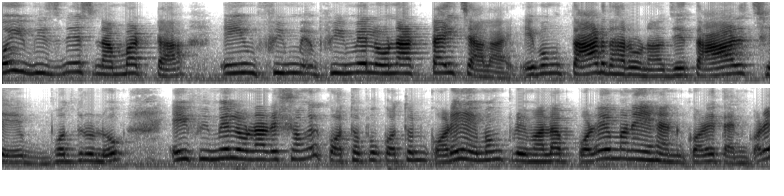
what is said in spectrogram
ওই বিজনেস নাম্বারটা এই ফিমেল ওনারটাই চালায় এবং তার ধারণা যে তার ছে, ভদ্রলোক এই ফিমেল ওনারের সঙ্গে কথোপকথন করে এবং প্রেমালাপ করে মানে হ্যান করে ত্যান করে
